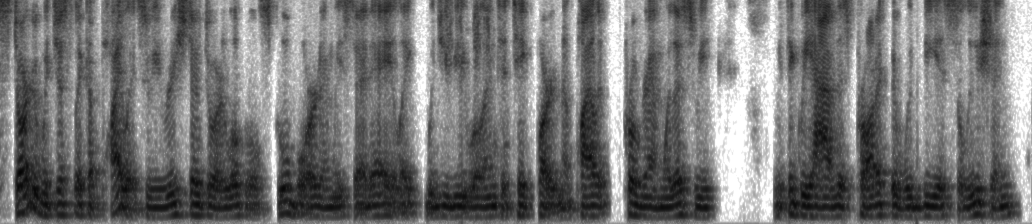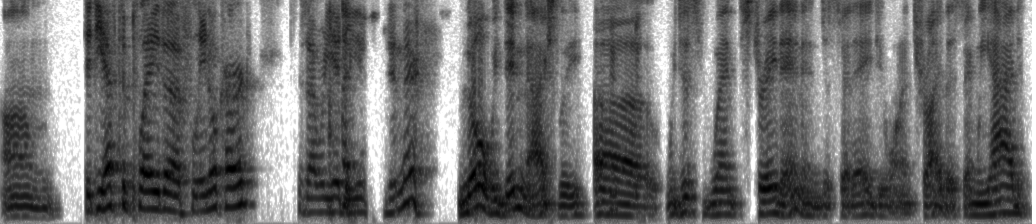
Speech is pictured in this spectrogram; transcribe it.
started with just like a pilot. So we reached out to our local school board and we said, Hey, like, would you be willing to take part in a pilot program with us? We we think we have this product that would be a solution. Um, did you have to play the Foligno card? Is that what you had to use in there? No, we didn't actually. Uh, we just went straight in and just said, Hey, do you want to try this? And we had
